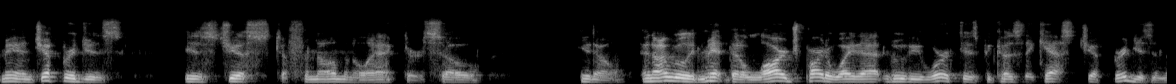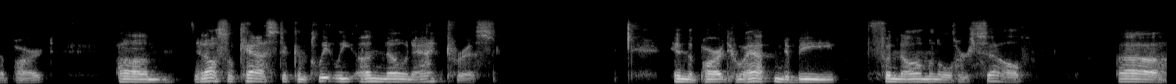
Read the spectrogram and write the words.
man, Jeff Bridges is just a phenomenal actor. So you know, and I will admit that a large part of why that movie worked is because they cast Jeff Bridges in the part, um, and also cast a completely unknown actress in the part who happened to be phenomenal herself. Uh,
